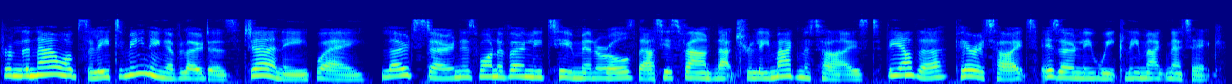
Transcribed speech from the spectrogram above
from the now obsolete meaning of loaders, journey, way. Lodestone is one of only two minerals that is found naturally magnetized, the other, pyrrhotite, is only weakly magnetic.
